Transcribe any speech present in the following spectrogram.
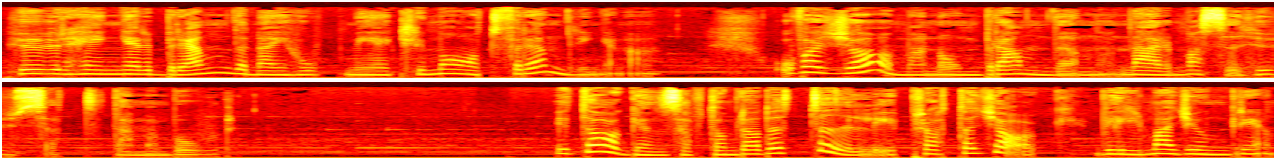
Hur hänger bränderna ihop med klimatförändringarna? Och vad gör man om branden närmar sig huset där man bor? I dagens Aftonbladet Daily pratar jag, Vilma Ljunggren,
